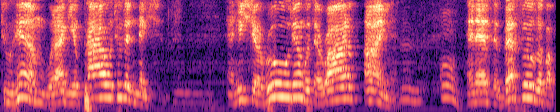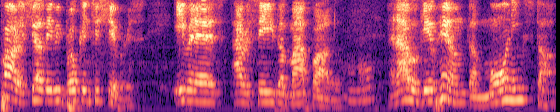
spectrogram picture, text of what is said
to him will I give power to the nations. And he shall rule them with a rod of iron. Mm. Mm. And as the vessels of a potter shall they be broken to shivers, even as I received of my Father. Mm-hmm. And I will give him the morning star.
